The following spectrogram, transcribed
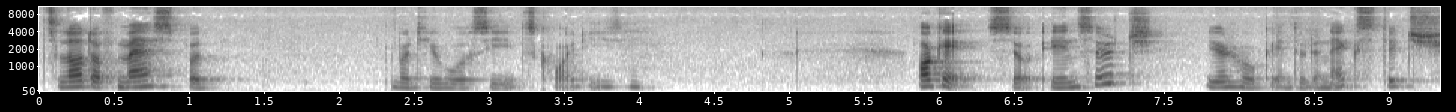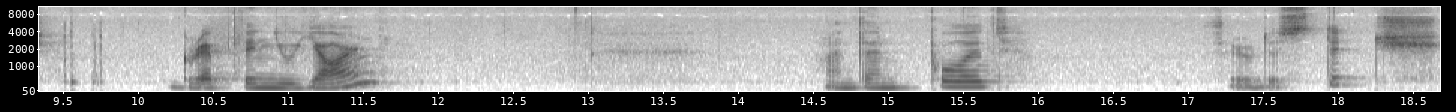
It's a lot of mess but but you will see it's quite easy. Okay, so insert your hook into the next stitch, grab the new yarn and then pull it through the stitch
